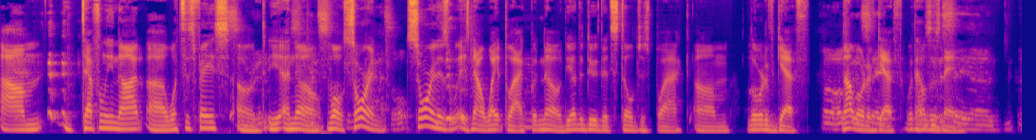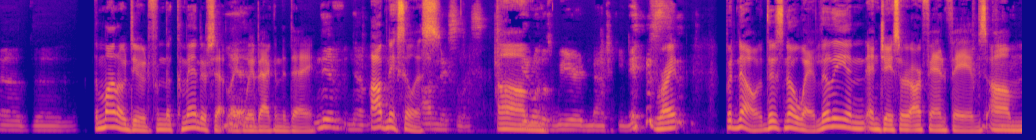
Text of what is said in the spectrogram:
Um, definitely not. Uh, what's his face? Oh, Sorin. yeah, no. Sorin's Well, Sorin. Sorin is is now white black, but no, the other dude that's still just black. Um, Lord of Geth, Oh, not Lord of say- Geth. What the hell's his name? Say, uh, uh, the The mono dude from the Commander set, like Yeah. way back in the day. Niv no Ob Nixilis. Omnixilus. He had one of Um, those weird magic names. right? But no, there's no way. Lily and, and Jace are, are fan faves. Um,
